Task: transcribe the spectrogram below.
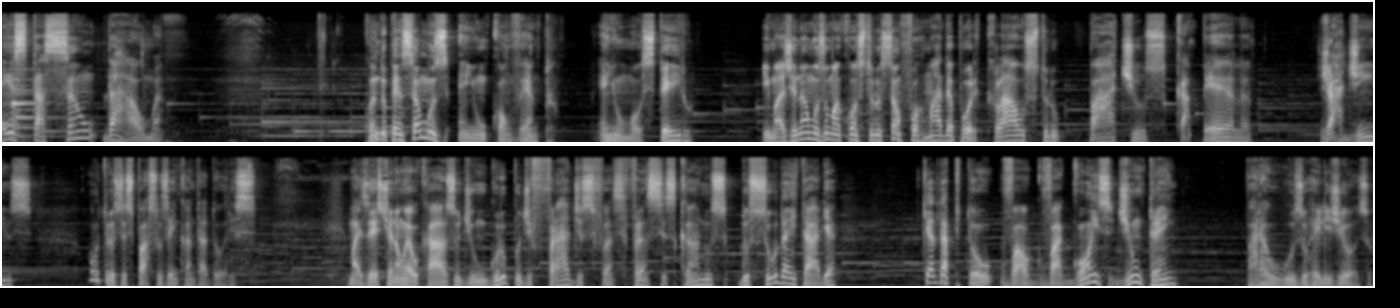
estação da alma. Quando pensamos em um convento, em um mosteiro, imaginamos uma construção formada por claustro, pátios, capela, jardins, outros espaços encantadores. Mas este não é o caso de um grupo de frades franciscanos do sul da Itália que adaptou vagões de um trem para o uso religioso.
